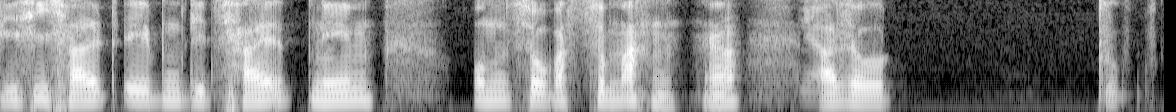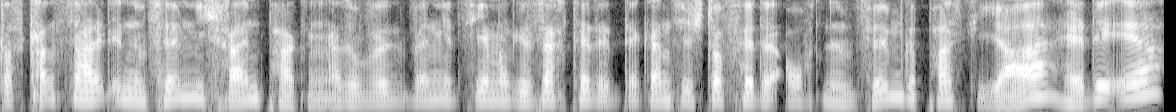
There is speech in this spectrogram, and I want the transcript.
die sich halt eben die Zeit nehmen, um sowas zu machen. Ja? Ja. Also du, das kannst du halt in den Film nicht reinpacken. Also wenn, wenn jetzt jemand gesagt hätte, der ganze Stoff hätte auch in den Film gepasst, ja, hätte er,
